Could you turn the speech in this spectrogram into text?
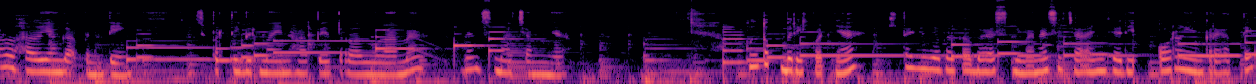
hal-hal yang gak penting, seperti bermain HP terlalu lama dan semacamnya. Untuk berikutnya, kita juga bakal bahas gimana sih caranya jadi orang yang kreatif.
